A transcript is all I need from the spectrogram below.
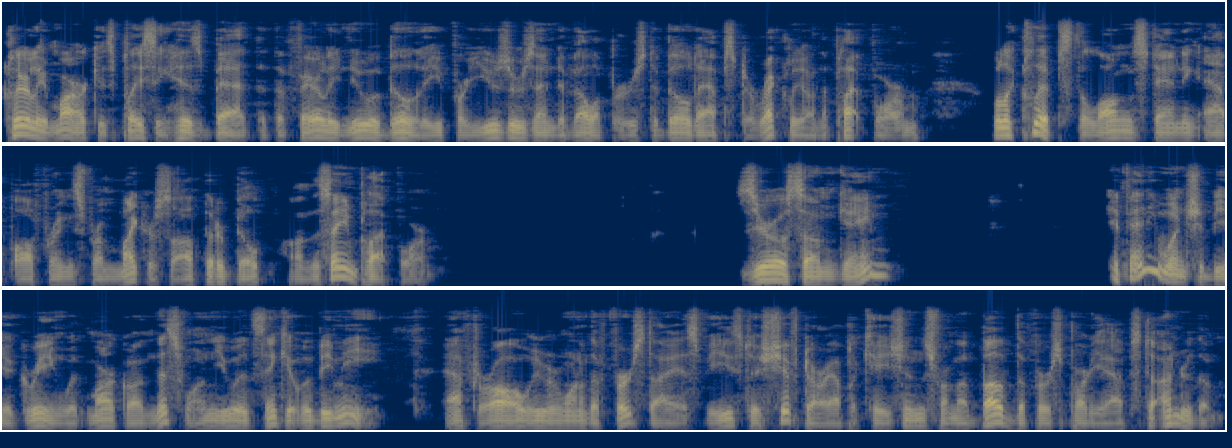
Clearly, Mark is placing his bet that the fairly new ability for users and developers to build apps directly on the platform will eclipse the long-standing app offerings from Microsoft that are built on the same platform. Zero-sum game? If anyone should be agreeing with Mark on this one, you would think it would be me. After all, we were one of the first ISVs to shift our applications from above the first-party apps to under them.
